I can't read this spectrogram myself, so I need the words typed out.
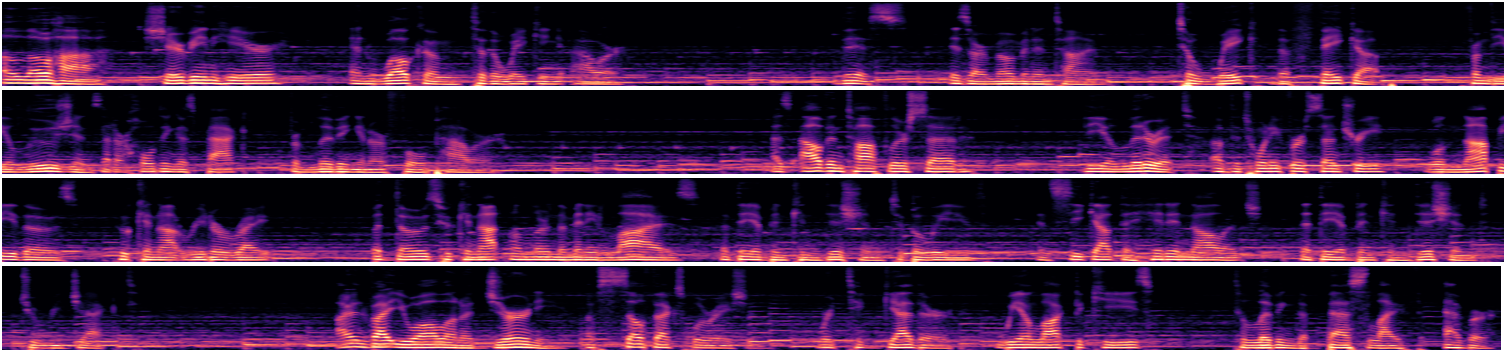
Aloha, Shervin here, and welcome to the waking hour. This is our moment in time to wake the fake up from the illusions that are holding us back from living in our full power. As Alvin Toffler said, the illiterate of the 21st century will not be those who cannot read or write, but those who cannot unlearn the many lies that they have been conditioned to believe and seek out the hidden knowledge that they have been conditioned to reject. I invite you all on a journey of self exploration where together we unlock the keys to living the best life ever.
